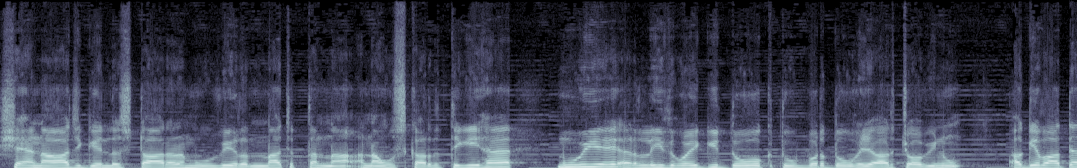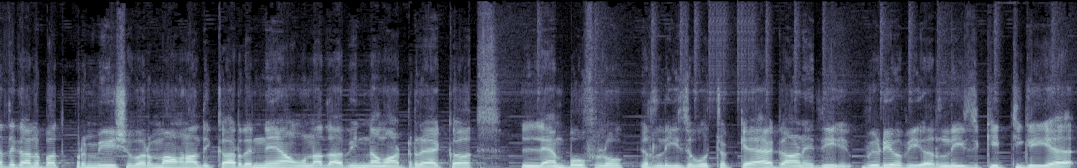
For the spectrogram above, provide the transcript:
Shehnaaz Gill starrer movie Ranna Ch Dhanna announce ਕਰ ਦਿੱਤੀ ਗਈ ਹੈ। ਮੂਵੀ ਇਹ ਰਿਲੀਜ਼ ਹੋਏਗੀ 2 ਅਕਤੂਬਰ 2024 ਨੂੰ। ਅੱਗੇ ਵਧਦੇ ਤੇ ਗੱਲਬਾਤ ਪਰਮੇਸ਼ ਵਰਮਾ ਉਹਨਾਂ ਦੀ ਕਰ ਦਿੰਨੇ ਆ ਉਹਨਾਂ ਦਾ ਵੀ ਨਵਾਂ ਟਰੈਕ ਲੈਂਬੋ ਫਲੋ ਰਿਲੀਜ਼ ਹੋ ਚੁੱਕਿਆ ਹੈ। ਗਾਣੇ ਦੀ ਵੀਡੀਓ ਵੀ ਰਿਲੀਜ਼ ਕੀਤੀ ਗਈ ਹੈ।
